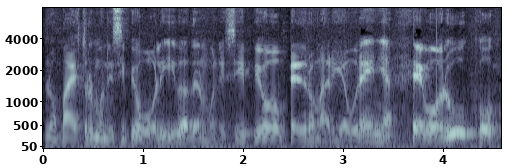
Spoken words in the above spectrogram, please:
los maestros del municipio Bolívar, del municipio Pedro María Ureña, Teboruco,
